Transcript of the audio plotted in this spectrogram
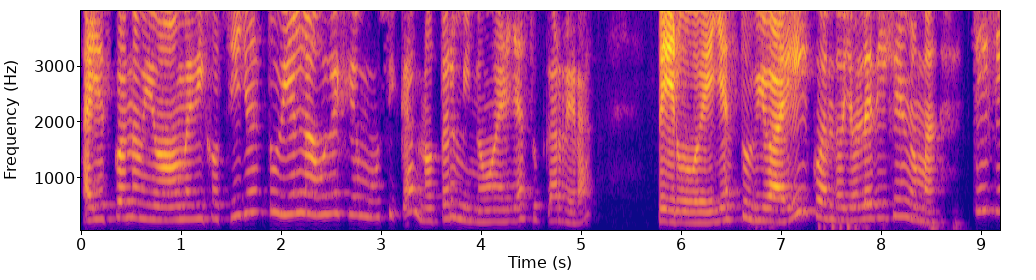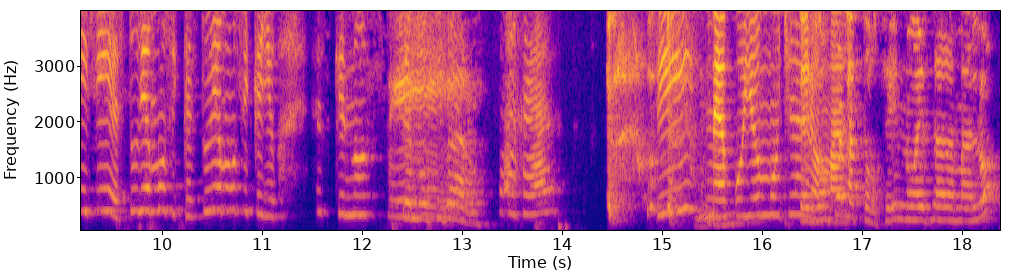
Ahí es cuando mi mamá me dijo, sí, yo estudié en la UDG Música, no terminó ella su carrera, pero ella estudió ahí cuando yo le dije a mi mamá, sí, sí, sí, estudia música, estudia música, y yo, es que no sé. Te motivaron. Ajá. Sí, me apoyó mucho en Perdón por la tos, ¿eh? no es nada malo.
